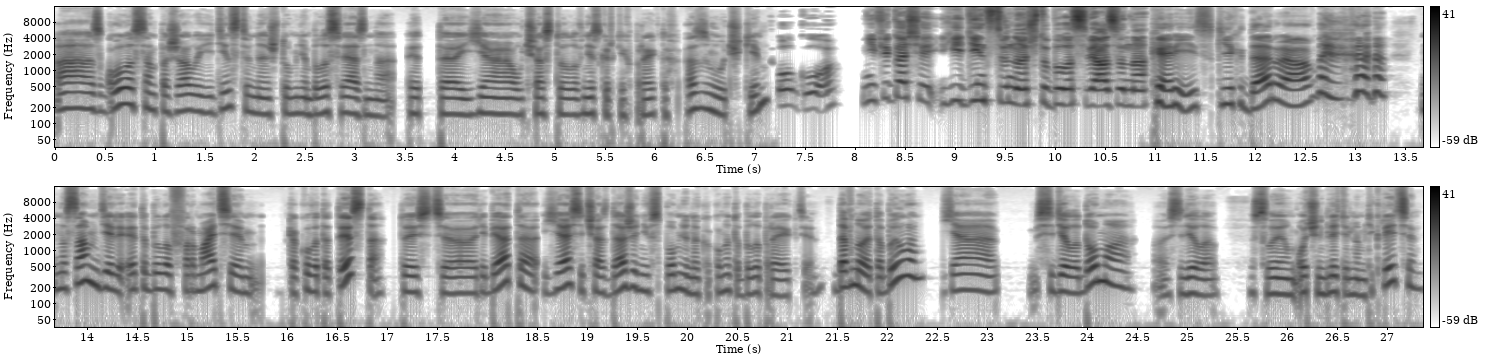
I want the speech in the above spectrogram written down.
а с голосом, пожалуй, единственное, что у меня было связано, это я участвовала в нескольких проектах озвучки. Ого! Нифига себе, единственное, что было связано. Корейских дарам. На самом деле это было в формате какого-то теста. То есть, э, ребята, я сейчас даже не вспомню, на каком это было проекте. Давно это было. Я сидела дома, сидела в своем очень длительном декрете,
